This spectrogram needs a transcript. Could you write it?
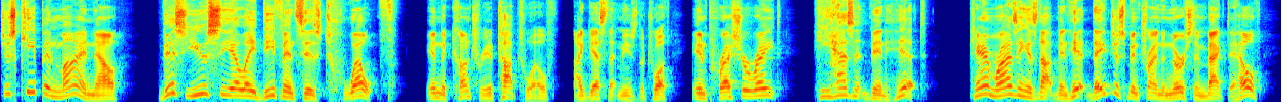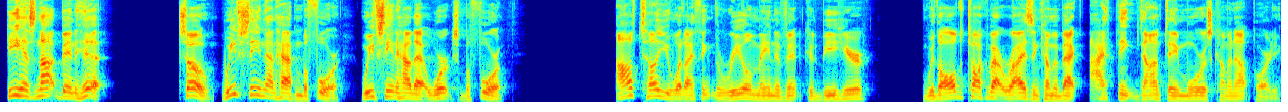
just keep in mind now, this UCLA defense is 12th in the country, a top 12. I guess that means the 12th. In pressure rate, he hasn't been hit. Cam Rising has not been hit. They've just been trying to nurse him back to health. He has not been hit. So we've seen that happen before. We've seen how that works before. I'll tell you what I think the real main event could be here. With all the talk about Rising coming back, I think Dante Moore's coming out party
